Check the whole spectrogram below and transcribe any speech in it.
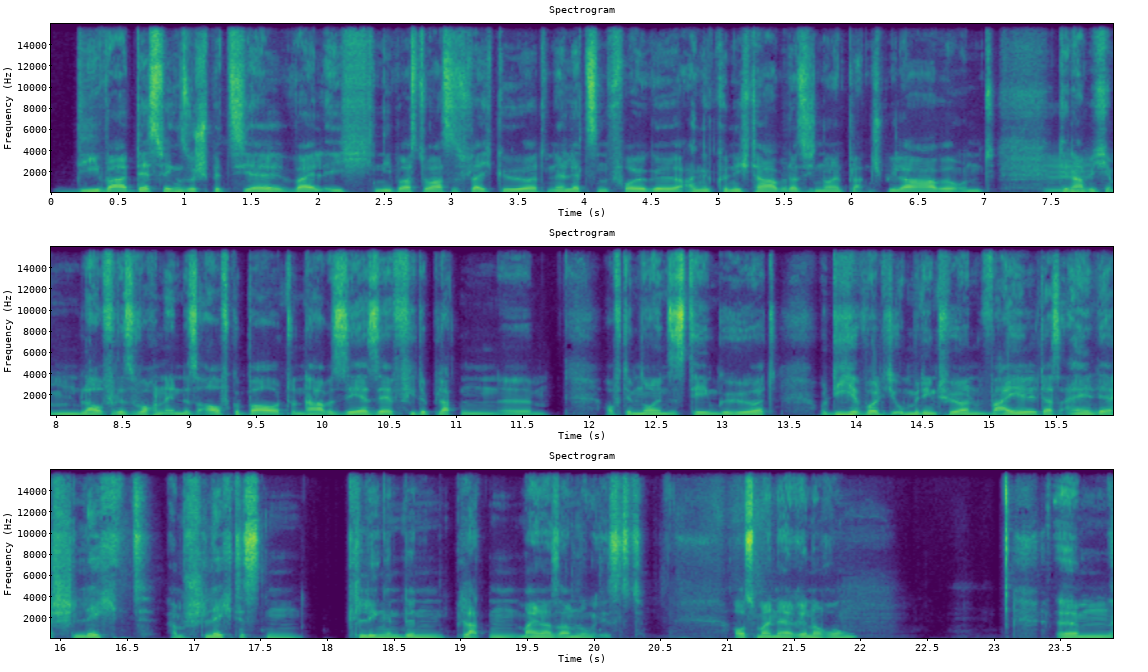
die war deswegen so speziell, weil ich, Nibras, du hast es vielleicht gehört, in der letzten Folge angekündigt habe, dass ich einen neuen Plattenspieler habe und den habe ich im Laufe des Wochenendes aufgebaut und habe sehr, sehr viele Platten ähm, auf dem neuen System gehört. Und die hier wollte ich unbedingt hören, weil das eine der schlecht, am schlechtesten klingenden Platten meiner Sammlung ist. Aus meiner Erinnerung. Ähm,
